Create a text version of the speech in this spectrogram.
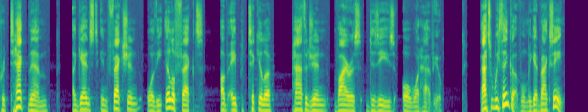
protect them against infection or the ill effects of a particular pathogen, virus, disease, or what have you. That's what we think of when we get vaccine.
